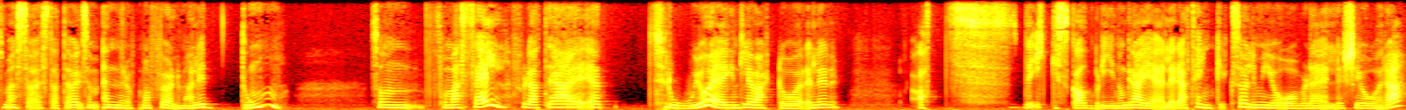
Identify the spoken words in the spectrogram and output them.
som jeg sa i sted, at jeg liksom ender opp med å føle meg litt dum. Sånn for meg selv. Fordi at jeg, jeg tror jo egentlig hvert år, eller at det ikke skal bli noen greie, eller jeg tenker ikke så veldig mye over det ellers i året.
